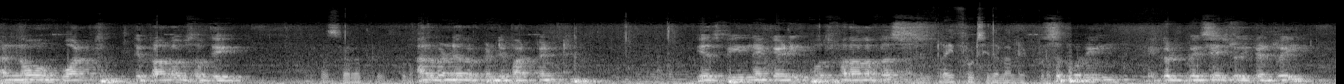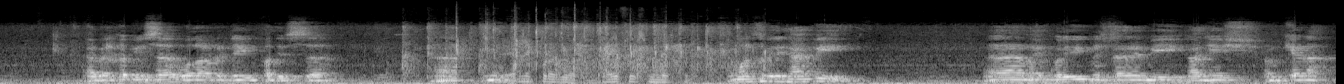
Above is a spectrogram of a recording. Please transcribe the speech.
and know what the problems of the urban development department. He has been a guiding post for all of us, Dry fruits supporting a good message to the country. I welcome you, sir, wholeheartedly for this uh, I'm also very happy uh, my colleague Mr. M.B. Rajesh from Kerala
